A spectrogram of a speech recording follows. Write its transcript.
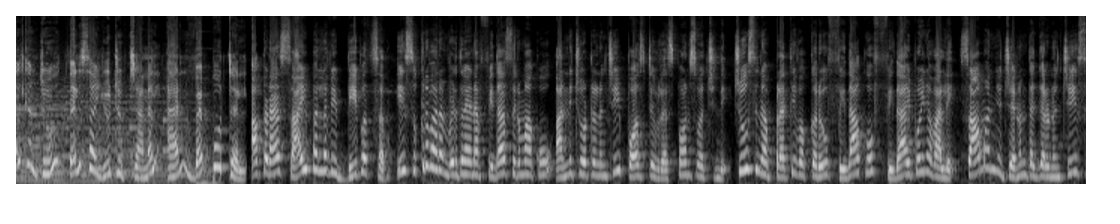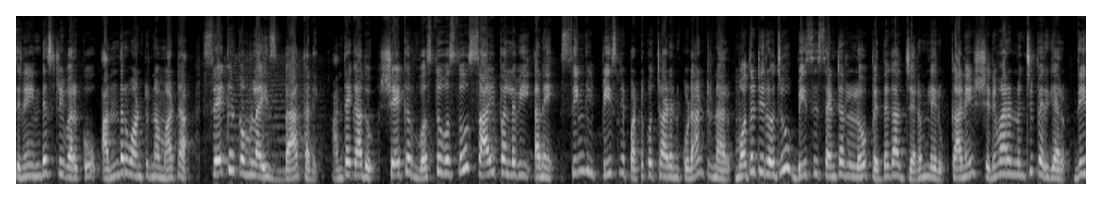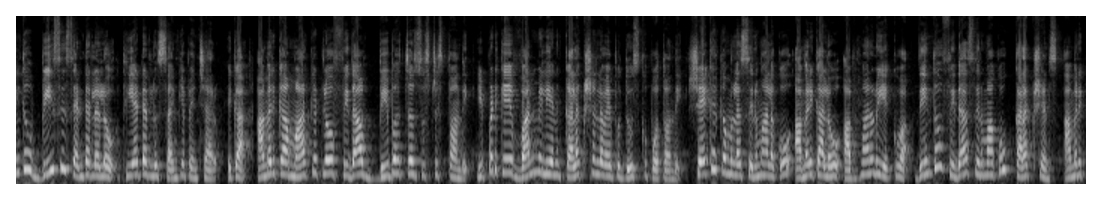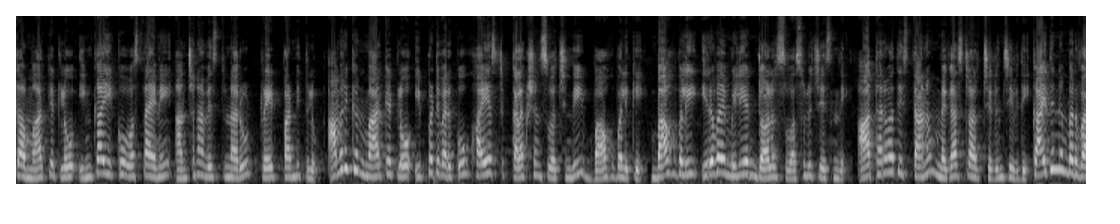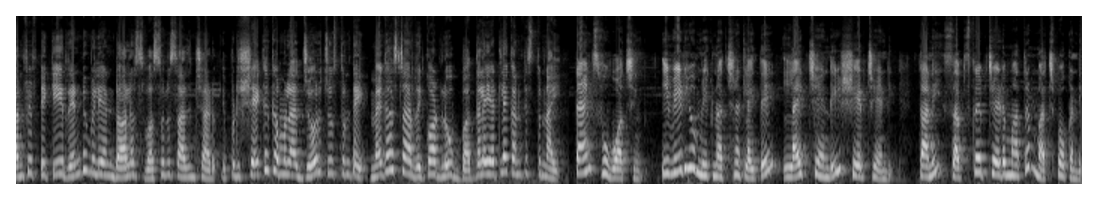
Welcome to Telusa YouTube channel and web portal అక్కడ సాయి పల్లవి బీభత్సం. ఈ శుక్రవారం విడుదలైన ఫిదా సినిమాకు అన్ని చోట్ల నుంచి పాజిటివ్ రెస్పాన్స్ వచ్చింది. చూసిన ప్రతి ఒక్కరూ ఫిదాకు ఫిదా అయిపోయిన వాళ్ళే. సామాన్య జనం దగ్గర నుంచి సినీ ఇండస్ట్రీ వరకు అందరూ అంటున్న మాట శేఖర్ కముల ఇస్ బ్యాక్ అని. అంతేకాదు శేఖర్ వస్తూ వస్తూ సాయి పల్లవి అనే సింగిల్ పీస్ని పట్టుకొచ్చాడని కూడా అంటున్నారు. మొదటి రోజు బీసీ సెంటర్లలో పెద్దగా జనం లేరు. కానీ శనివారం నుంచి పెరిగారు. దీంతో బీసీ సెంటర్లలో థియేటర్లు సంఖ్య పెంచారు. ఇక అమెరికా మార్కెట్లో ఫిదా బీభత్సం సృష్టిస్తోంది. ఇప్పటికే వన్ మిలియన్ కలెక్షన్ల వైపు దూసుకుపోతోంది. శేఖర్ కమ్ముల సినిమాలకు అమెరికాలో అభిమానులు ఎక్కువ. దీంతో ఫిదా సినిమాకు కలెక్షన్స్ అమెరికా మార్కెట్లో ఇంకా ఎక్కువ వస్తాయని అంచనా వేస్తున్నారు ట్రేడ్ పండితులు. అమెరికన్ మార్కెట్లో ఇప్పటి వరకు హైయెస్ట్ కలెక్షన్స్ వచ్చింది బాహుబలికి. బాహుబలి ఇరవై మిలియన్ డాలర్స్ వసూలు చేసింది. ఆ తర్వాతి స్థానం మెగాస్టార్ చిరంజీవిది. ఖైదీ నెంబర్ వన్ ఫిఫ్టీకి రెండు మిలియన్ డాలర్స్ వసూలు సాధించాడు. ఇప్పుడు శేఖర్ కమ్ముల జోరు చూస్తుంటే మెగాస్టార్ రికార్డులు బద్దలయ్యట్లే కనిపిస్తున్నాయి. థ్యాంక్స్ ఫర్ వాచింగ్ ఈ వీడియో మీకు నచ్చినట్లయితే లైక్ చేయండి షేర్ చేయండి. కానీ సబ్స్క్రైబ్ చేయడం మాత్రం మర్చిపోకండి.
